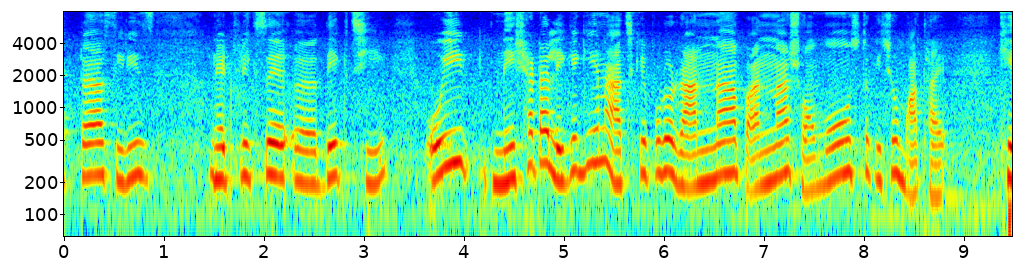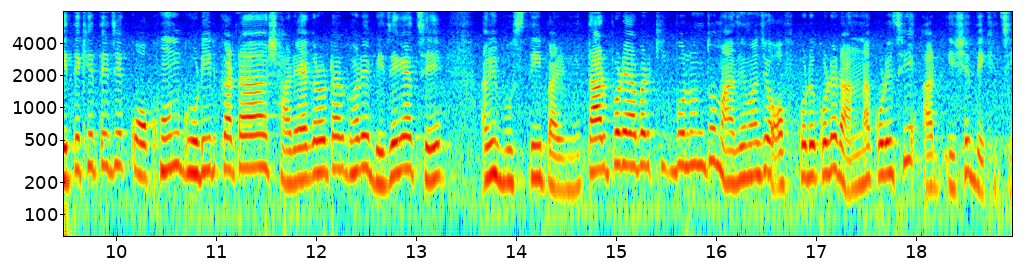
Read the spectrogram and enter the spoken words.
একটা সিরিজ নেটফ্লিক্সে দেখছি, ওই নেশাটা লেগে গিয়ে না আজকে পুরো রান্না, পান্না সমস্ত কিছু মাথায়। খেতে খেতে যে কখন ঘড়ির কাটা সাড়ে এগারোটার ঘরে বেজে গেছে, আমি বুঝতেই পারিনি। তারপরে আবার কি বলুন তো, মাঝে মাঝে অফ করে করে রান্না করেছি আর এসে দেখেছি।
